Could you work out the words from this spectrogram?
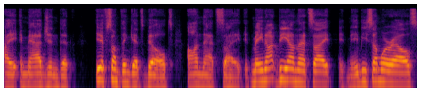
I imagine that if something gets built on that site. It may not be on that site. It may be somewhere else.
